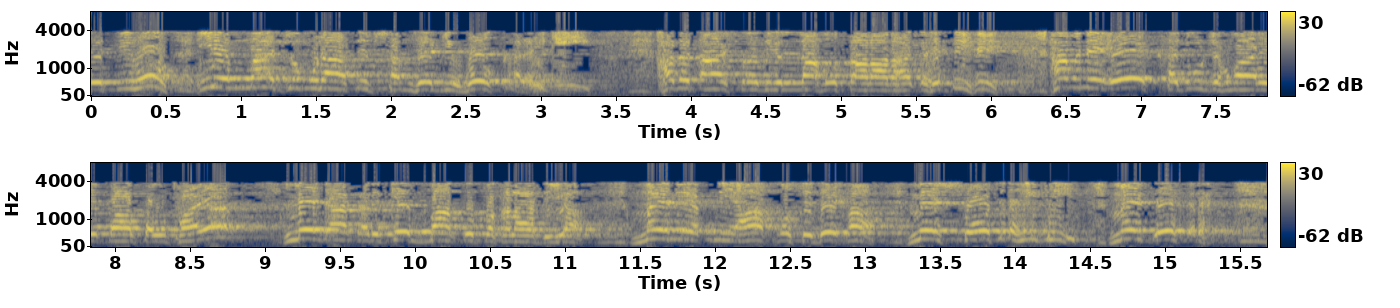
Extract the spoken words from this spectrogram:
دیتی ہوں، یہ ماں جو مناسب سمجھے گی وہ کرے گی۔ حضرت رضی اللہ تعالیٰ کہتی ہیں، ہم نے ایک کھجور جو ہمارے پاس اٹھایا، لے جا کر کے ماں کو پکڑا دیا۔ میں نے اپنی آنکھوں سے دیکھا، میں سوچ رہی تھی، میں دیکھ رہی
